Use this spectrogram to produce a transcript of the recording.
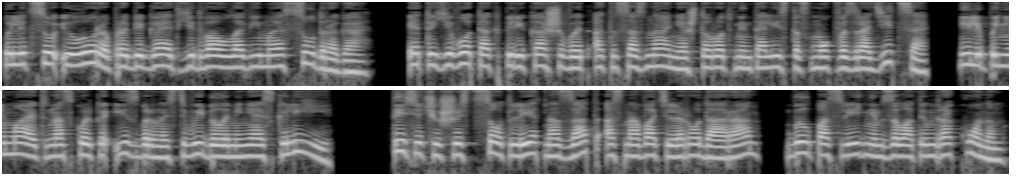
По лицу Илора пробегает едва уловимая судорога. Это его так перекашивает от осознания, что род менталистов мог возродиться, или понимают, насколько избранность выбила меня из колеи. 1600 лет назад основатель рода Аран был последним золотым драконом.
